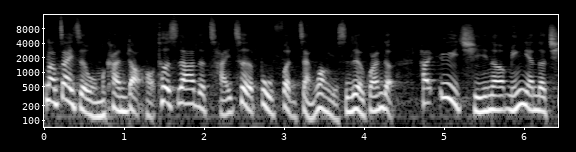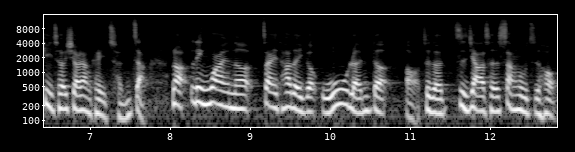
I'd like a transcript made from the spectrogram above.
那再者，我们看到哦，特斯拉的财测部分展望也是乐观的，它预期呢，明年的汽车销量可以成长。那另外呢，在它的一个无人的哦这个自驾车上路之后。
